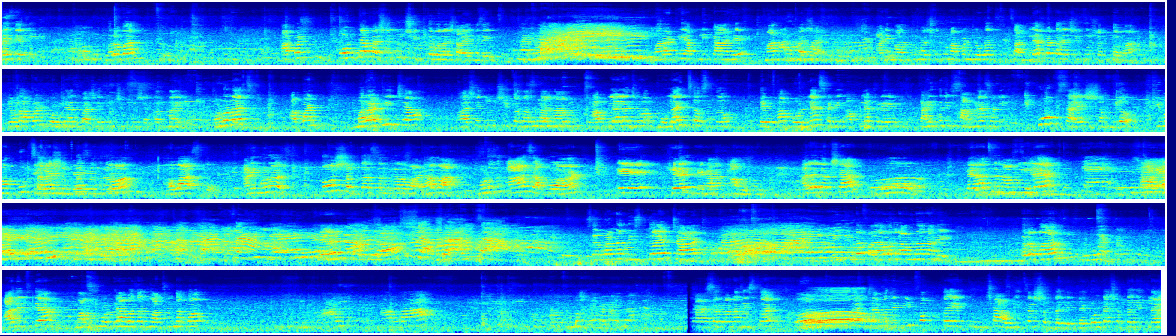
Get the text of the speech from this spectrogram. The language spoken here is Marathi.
शाळेत येतो. बरोबर? आपण कोणत्या भाषेतून शिकतो बरं शाळेमध्ये? मराठी आपली काय आहे? मातृभाषा आहे. आणि मातृभाषेतून आपण जेवढं चांगल्या प्रकारे शिकू शकतो ना तेवढं आपण कोणत्याच भाषेतून शिकू शकत नाही. म्हणूनच आपण मराठीच्या भाषेतून शिकत असताना आपल्याला जेव्हा बोलायचं असतं तेव्हा बोलण्यासाठी आपल्याकडे काहीतरी सांगण्यासाठी खूप सारे शब्द किंवा खूप सारा शब्दसंग्रह हवा असतो. आणि म्हणूनच तो शब्दसंग्रह वाढावा म्हणून आज आपण एक खेळ घेणार आहोत. आलं लक्षात? खेळाचं नाव लिहिलंय हा, काय लिहिलंय? खेळ खेळूया. सर्वांना दिसतोय चार्ट मी तिकडे फळ्यावर लावणार आहे बरोबर आदित्य मावशी मोठ्या आवाजात वाचून दाखव. सर्वांना दिसतोय? त्याच्यामध्ये मी फक्त एक तुमच्या आवडीचा शब्द घेतलाय. कोणता शब्द घेतलाय?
